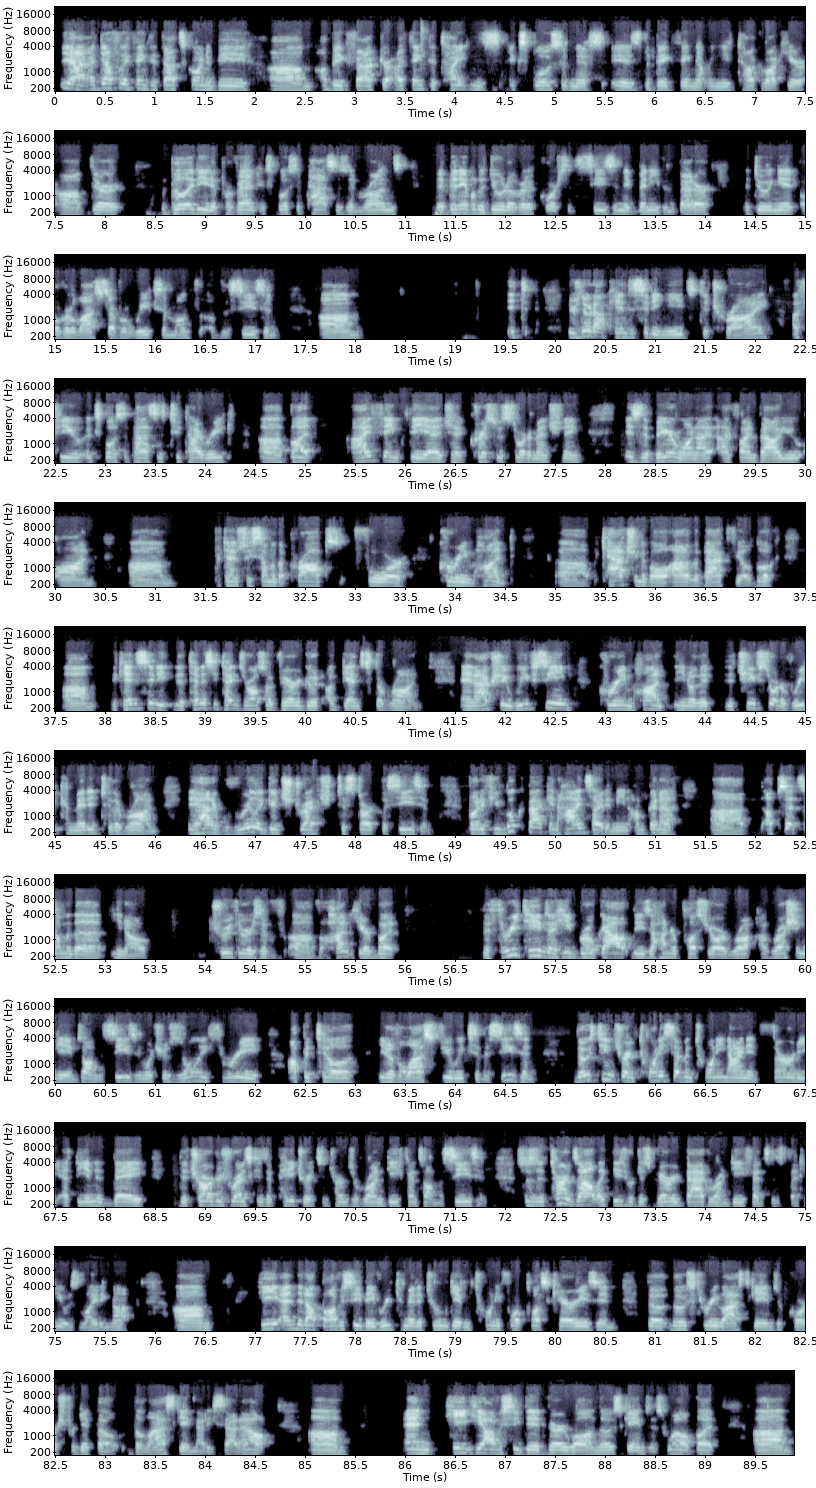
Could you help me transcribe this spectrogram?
Yeah, I definitely think that that's going to be um, a big factor. I think the Titans' explosiveness is the big thing that we need to talk about here. Uh, their ability to prevent explosive passes and runs. They've been able to do it over the course of the season. They've been even better at doing it over the last several weeks and months of the season. Um, it, there's no doubt Kansas City needs to try a few explosive passes to Tyreek. Uh, but I think the edge that Chris was sort of mentioning is the bigger one. I, I find value on um, potentially some of the props for Kareem Hunt uh, catching the ball out of the backfield. Look, um, the Kansas City, the Tennessee Titans are also very good against the run. And actually, we've seen Kareem Hunt, you know, the, the Chiefs sort of recommitted to the run. They had a really good stretch to start the season. But if you look back in hindsight, I mean, I'm going to uh, upset some of the, you know, truthers of, of Hunt here, but the three teams that he broke out these 100 plus yard ru- uh, rushing games on the season, which was only three up until, you know, the last few weeks of the season – those teams ranked 27, 29, and 30 at the end of the day. The Chargers, Redskins, and Patriots in terms of run defense on the season. So as it turns out, like these were just very bad run defenses that he was lighting up. Um, he ended up obviously they recommitted to him, gave him 24 plus carries in the, those three last games. Of course, forget the the last game that he sat out. Um, and he he obviously did very well in those games as well. But um,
